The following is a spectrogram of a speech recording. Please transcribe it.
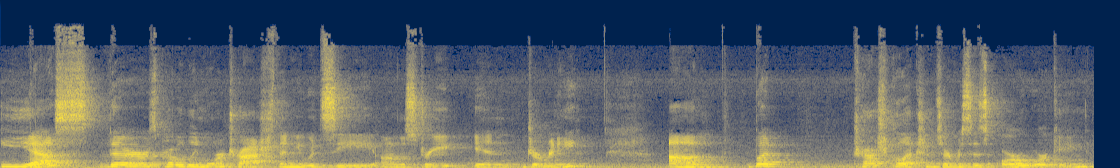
yes, there's probably more trash than you would see on the street in Germany. Um, but trash collection services are working.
